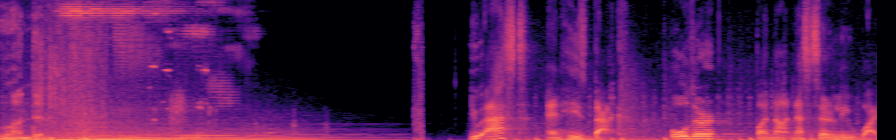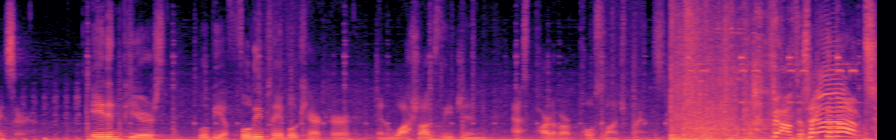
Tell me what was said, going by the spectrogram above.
London? You asked, and he's back. Older, but not necessarily wiser. Aiden Pearce will be a fully playable character in Watch Dogs Legion as part of our post-launch plans. Found them! Take them out!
